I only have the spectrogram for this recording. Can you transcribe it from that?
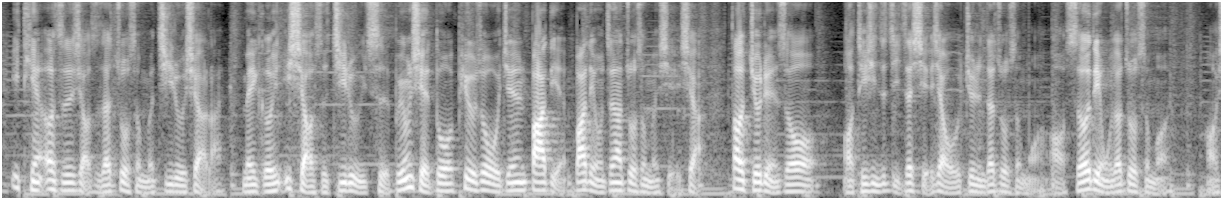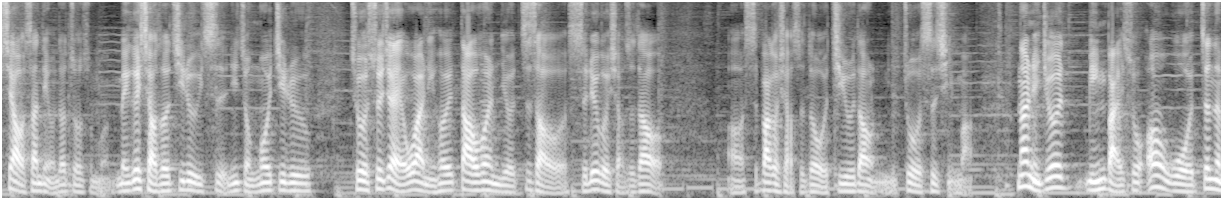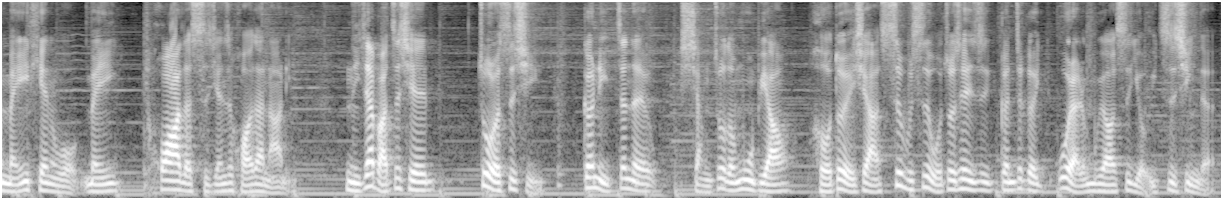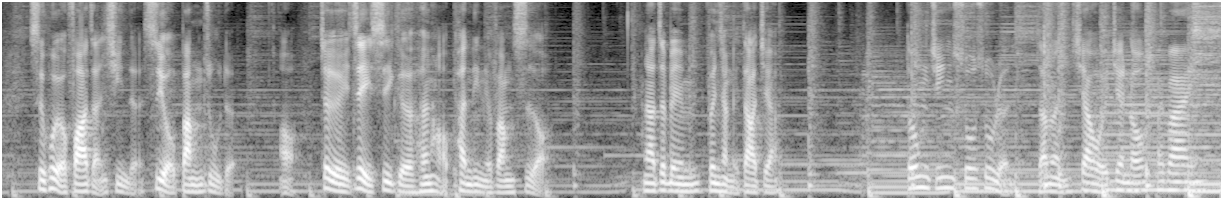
一天二十四小时在做什么记录下来，每隔一小时记录一次，不用写多。譬如说我今天八点八点我正在做什么写一下，到九点的时候。哦，提醒自己再写一下，我九点在做什么？哦，十二点我在做什么？哦，下午三点我在做什么？每个小时记录一次，你总共会记录，除了睡觉以外，你会大部分有至少十六个小时到，呃，十八个小时都有记录到你做的事情嘛？那你就会明白说，哦，我真的每一天我每花的时间是花在哪里？你再把这些做的事情跟你真的想做的目标核对一下，是不是我做这件事跟这个未来的目标是有一致性的？是会有发展性的，是有帮助的，哦，这个这也是一个很好判定的方式哦。那这边分享给大家，东京说书人，咱们下回见喽，拜拜。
